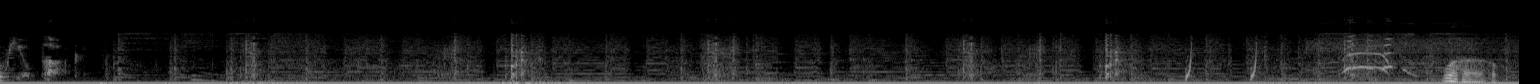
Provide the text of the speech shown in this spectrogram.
Tokyo Park. Whoa.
